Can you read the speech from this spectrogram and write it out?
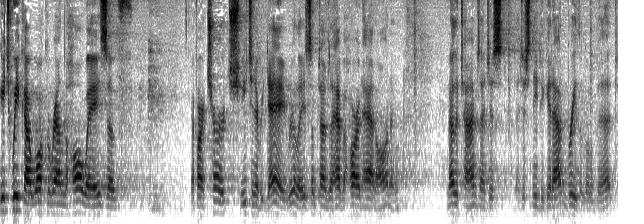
Each week I walk around the hallways of, of our church, each and every day, really. Sometimes I have a hard hat on, and, and other times I just, I just need to get out and breathe a little bit.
